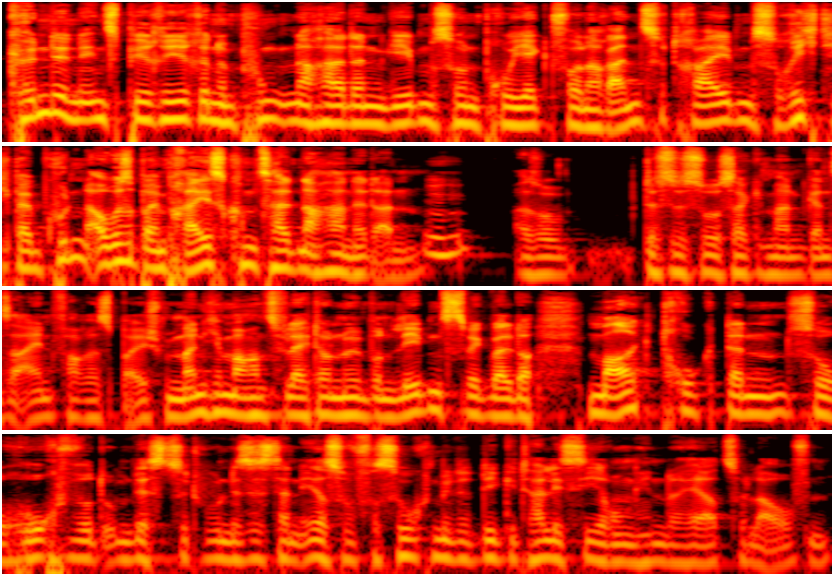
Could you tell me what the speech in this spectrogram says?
könnte einen inspirierenden Punkt nachher dann geben, so ein Projekt vorne ranzutreiben. So richtig beim Kunden, außer beim Preis kommt es halt nachher nicht an. Mhm. Also das ist so, sag ich mal, ein ganz einfaches Beispiel. Manche machen es vielleicht auch nur über den Lebenszweck, weil der Marktdruck dann so hoch wird, um das zu tun. Das ist dann eher so versucht, mit der Digitalisierung hinterher zu laufen.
